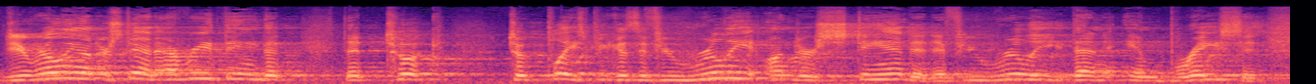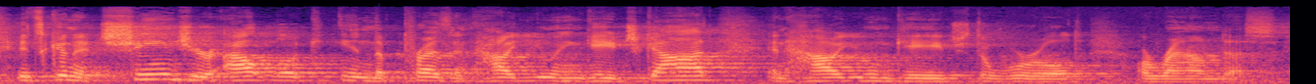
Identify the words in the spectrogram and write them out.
Do you really understand everything that, that took, took place? Because if you really understand it, if you really then embrace it, it's going to change your outlook in the present, how you engage God and how you engage the world around us.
